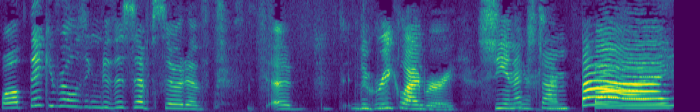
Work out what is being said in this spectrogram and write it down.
Well, thank you for listening to this episode of uh, the, The Greek, Greek Library. See you next time. Bye.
